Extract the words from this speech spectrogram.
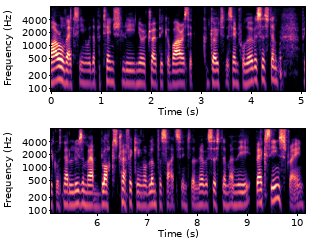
viral vaccine with a potentially neurotropic virus that could go to the central nervous system because natalizumab blocks trafficking of lymphocytes into the nervous system and the vaccine strain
